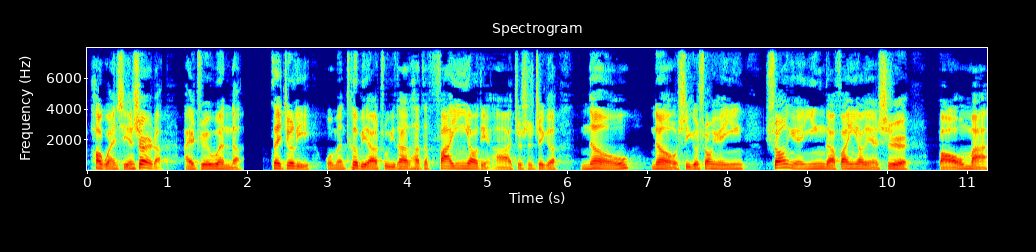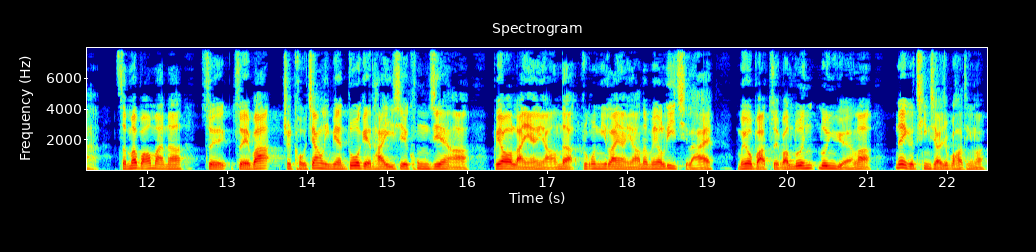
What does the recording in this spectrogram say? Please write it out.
好管闲事儿的、爱追问的。在这里，我们特别要注意到它的发音要点啊，就是这个 no no 是一个双元音，双元音的发音要点是饱满。怎么饱满呢？嘴嘴巴这口腔里面多给它一些空间啊。不要懒洋洋的。如果你懒洋洋的没有立起来，没有把嘴巴抡抡圆了，那个听起来就不好听了。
